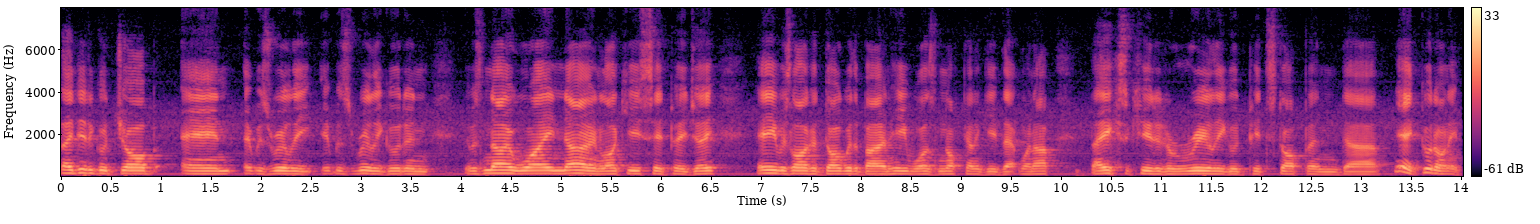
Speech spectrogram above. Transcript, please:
they did a good job, and it was really it was really good, and there was no way known, like you said, PG. He was like a dog with a bone. He was not going to give that one up. They executed a really good pit stop, and uh, yeah, good on him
